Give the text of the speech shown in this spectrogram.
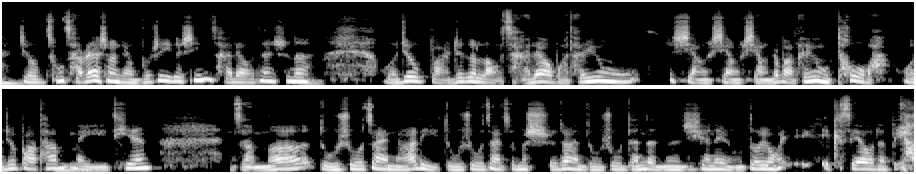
嗯，就从材料上讲不是一个新材料，但是呢，我就把这个老材料把它用想想想着把它用透吧，我就把它嗯。每天怎么读书，在哪里读书，在什么时段读书等等等这些内容都用 Excel 的表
